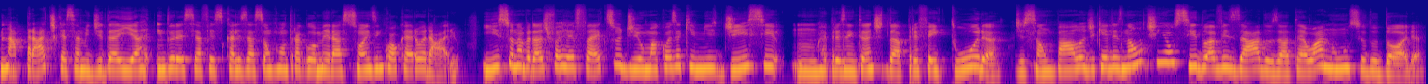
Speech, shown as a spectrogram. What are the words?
na prática, essa medida ia endurecer a fiscalização contra aglomerações em qualquer horário. E isso, na verdade, foi reflexo de uma coisa que me disse um representante da prefeitura de São Paulo, de que eles não tinham sido avisados até o anúncio do Dória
